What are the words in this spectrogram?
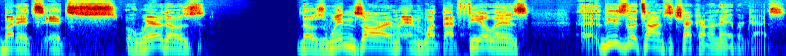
But it's it's where those those winds are and, and what that feel is. Uh, these are the times to check on a neighbor, guys.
